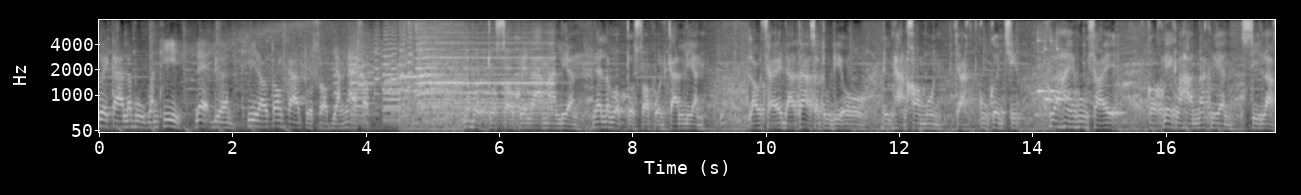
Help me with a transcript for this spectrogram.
ด้วยการระบุวันที่และเดือนที่เราต้องการตรวจสอบอย่างง่ายครับ ระบบตรวจสอบเวลามาเรียน และระบบตรวจสอบผลการเรียน เราใช้ Data Studio ดึงฐานข้อมูลจาก Google Sheet เพื่อให้ผู้ใช้กรอกเลขรหัสนักเรียน 4 หลัก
